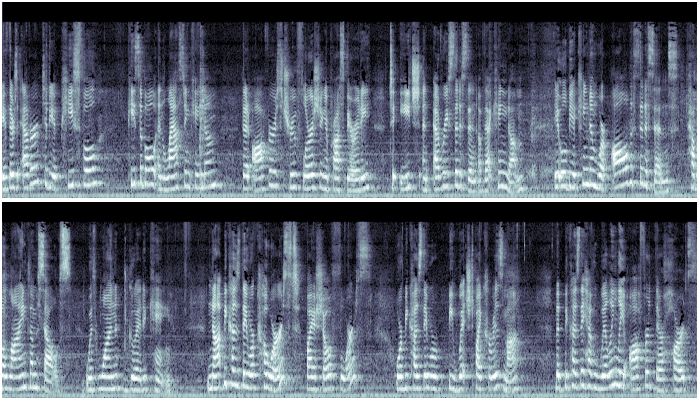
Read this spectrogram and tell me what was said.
If there's ever to be a peaceful, peaceable, and lasting kingdom that offers true flourishing and prosperity to each and every citizen of that kingdom, it will be a kingdom where all the citizens have aligned themselves with one good king. Not because they were coerced by a show of force or because they were bewitched by charisma, but because they have willingly offered their hearts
